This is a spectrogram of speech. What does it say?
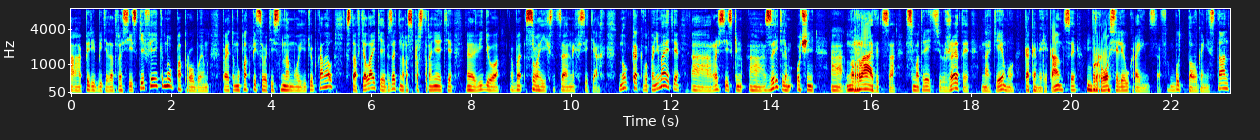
а, перебить этот российский фейк, ну, попробуем. Поэтому подписывайтесь на мой YouTube канал, ставьте лайки и обязательно распространяйте а, видео в своих социальных сетях. Ну, как вы понимаете, а, российским а, зрителям очень а, нравится смотреть сюжеты на тему, как американцы бросили украинцев, будь то Афганистан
